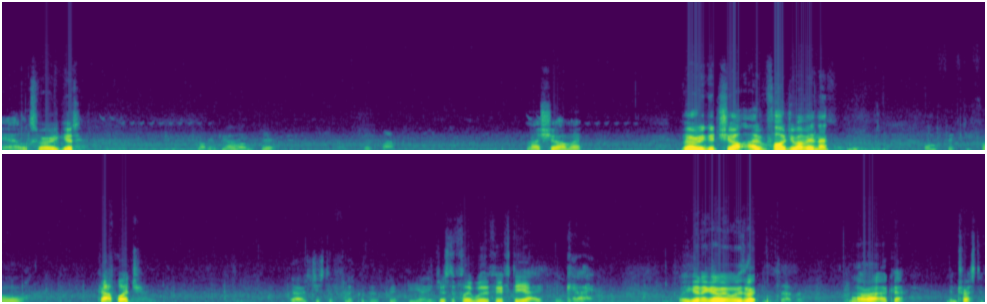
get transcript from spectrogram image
Yeah, looks very good. Got to go, hasn't it? Nice shot, mate. Very good shot. How far do you have in then? 154. Gap wedge? Yeah, it's just a flick of the 58. Just a flip with a 58. Okay. Are you going to go in with it? Seven. All right. Okay. Interesting.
